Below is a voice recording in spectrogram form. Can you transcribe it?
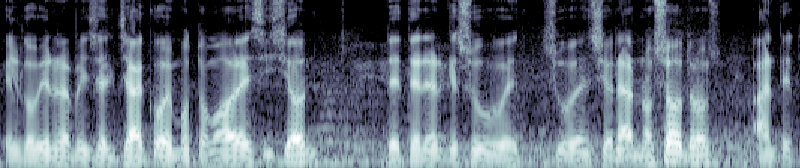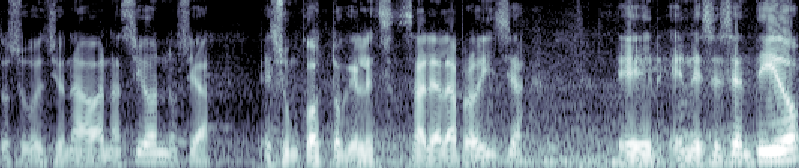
el gobierno de la provincia del Chaco hemos tomado la decisión de tener que subvencionar nosotros, antes esto subvencionaba Nación, o sea, es un costo que le sale a la provincia en ese sentido,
